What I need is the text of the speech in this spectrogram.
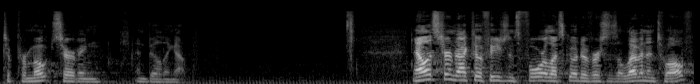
to promote serving and building up. Now let's turn back to Ephesians 4. Let's go to verses 11 and 12.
